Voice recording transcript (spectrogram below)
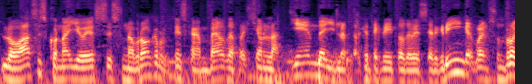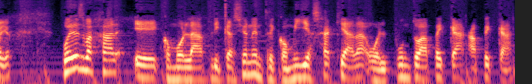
lo haces con iOS es una bronca porque tienes que cambiar de región la tienda y la tarjeta de crédito debe ser gringa, bueno, es un rollo. Puedes bajar eh, como la aplicación entre comillas hackeada o el punto APK, APK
